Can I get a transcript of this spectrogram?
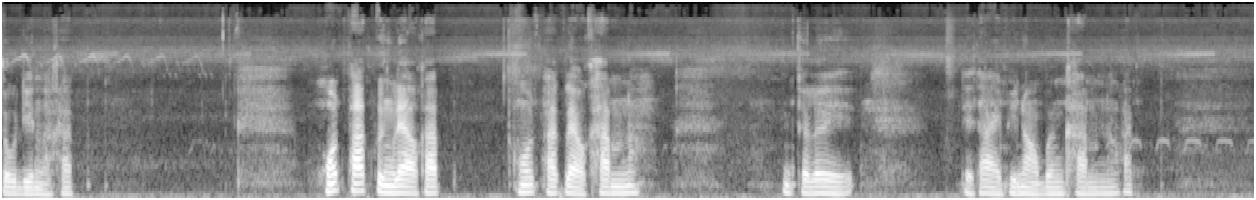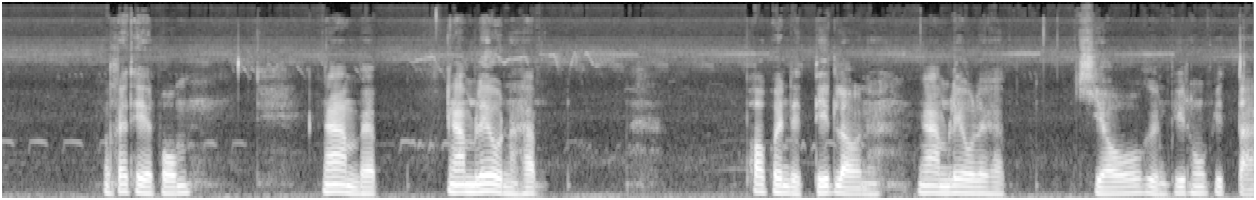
ตกดินเหรอครับโฮดพักพึ่งแล้วครับโฮดพักแล้วคำเนาะมันก็เลยได้ถ่ายพี่น้องเบิ่งคำเนาะครับมันก็เทศผมงามแบบงามเร็วนะครับ พ่อเพิ่นเด็ดติดเรานะงามเร็วเลยครับ เขียวขึ้นพิษหูพิษตา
